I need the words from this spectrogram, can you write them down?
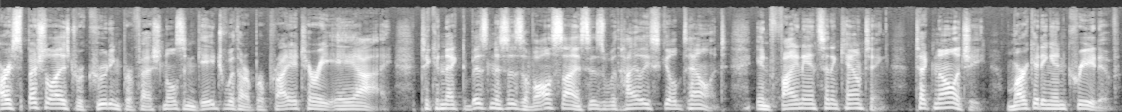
Our specialized recruiting professionals engage with our proprietary AI to connect businesses of all sizes with highly skilled talent in finance and accounting, technology, marketing and creative,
